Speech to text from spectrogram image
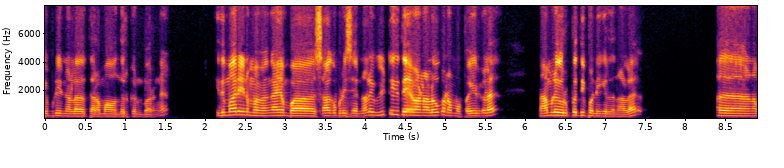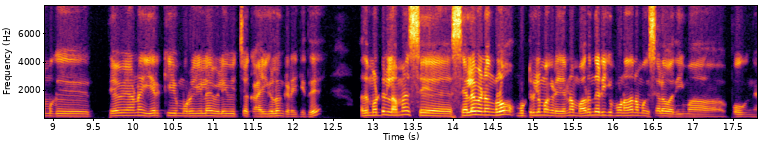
எப்படி நல்லா தரமா வந்திருக்குன்னு பாருங்க. இது மாரி நம்ம வெங்காயம் ப சாகுபடி செய்றனால வீட்டுக்கு தேவையான அளவுக்கு நம்ம பயிர்கள நாமளே உற்பத்தி பண்ணிக்கிறதுனால, அ நமக்கு தேவையான இயற்கை முறையில விளைவிச்ச காய்களும் கிடைக்குது. அது மட்டும் இல்லாம செ செலவினங்களும் முற்றிலுமா கிடையாது. ஏன்னா மருந்தடிக்க போனா தான் நமக்கு செலவு அதிகமா போகுங்க.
